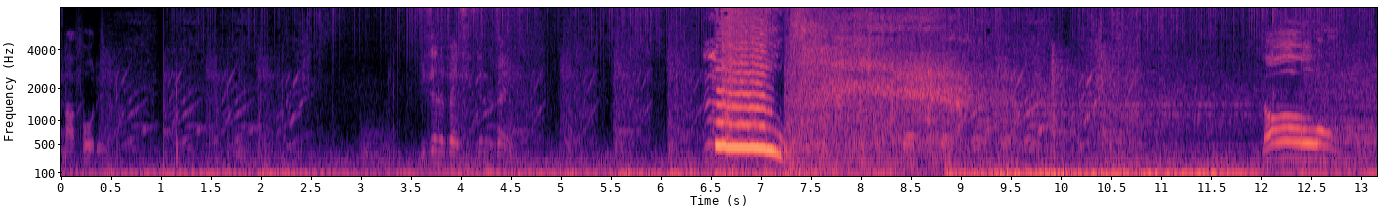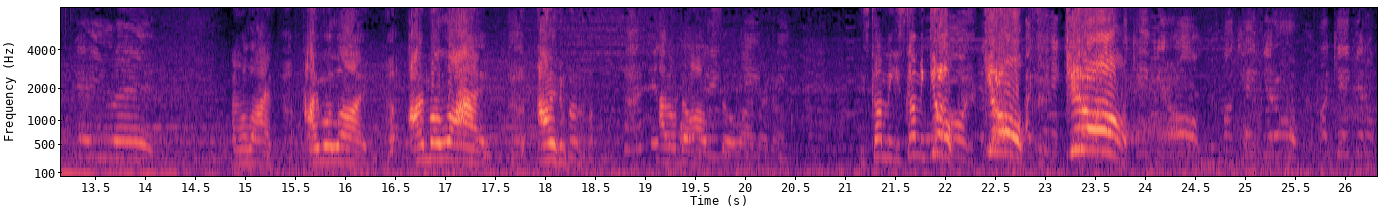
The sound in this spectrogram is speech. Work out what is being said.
Not folded. He's in the vents. He's in the vents. Move! No! Galen! I'm alive. I'm alive. I'm alive. I'm. It's I don't know how I'm still alive right now. He's coming. He's coming. Get off. Get off. I can't Get I off. can't get off! I can't get off! I can't get off!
